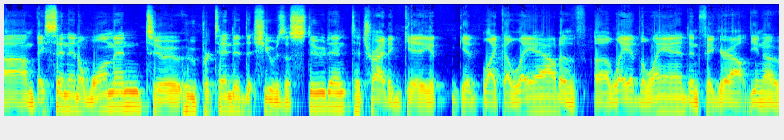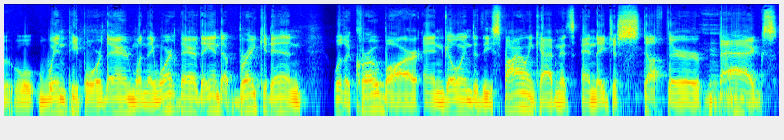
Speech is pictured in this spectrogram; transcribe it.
Um, they sent in a woman to who pretended that she was a student to try to get get like a layout of uh, lay of the land and figure out you know w- when people were there and when they weren't there. They end up breaking in with a crowbar and go into these filing cabinets and they just stuff their bags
